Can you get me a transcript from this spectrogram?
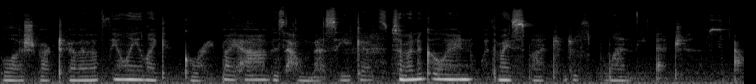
blush back together. That's the only like gripe I have is how messy it gets. So I'm gonna go in with my sponge and just blend the edges out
